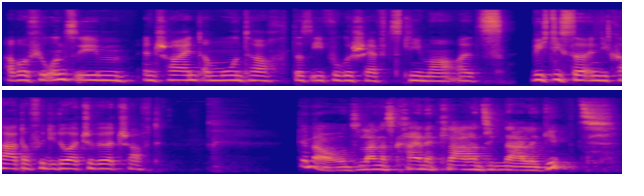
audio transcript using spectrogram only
Aber für uns eben entscheidend am Montag das IFO-Geschäftsklima als wichtigster Indikator für die deutsche Wirtschaft. Genau, und solange es keine klaren Signale gibt,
